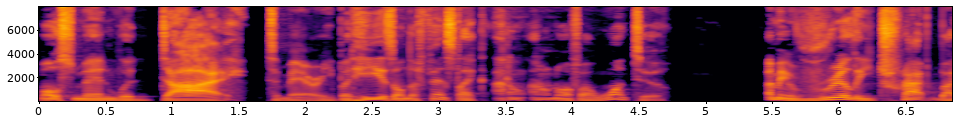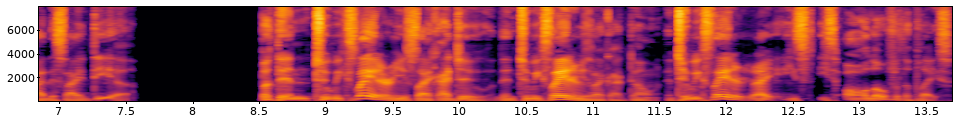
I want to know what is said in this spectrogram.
most men would die to marry, but he is on the fence. Like, I don't I don't know if I want to. I mean, really trapped by this idea. But then 2 weeks later he's like, I do. Then 2 weeks later he's like, I don't. And 2 weeks later, right? He's he's all over the place.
